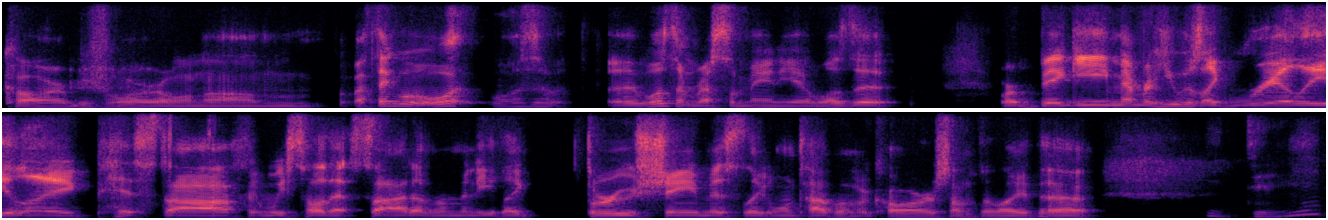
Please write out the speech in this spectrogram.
car before on um. I think what was it? It wasn't WrestleMania, was it? Or Big E, remember he was like really like pissed off, and we saw that side of him, and he like threw Sheamus like on top of a car or something like that. He did.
